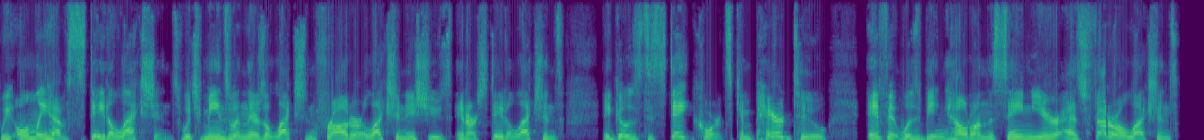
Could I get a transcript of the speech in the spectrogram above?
we only have state elections, which means when there's election fraud or election issues in our state elections, it goes to state courts compared to if it was being held on the same year as federal elections,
